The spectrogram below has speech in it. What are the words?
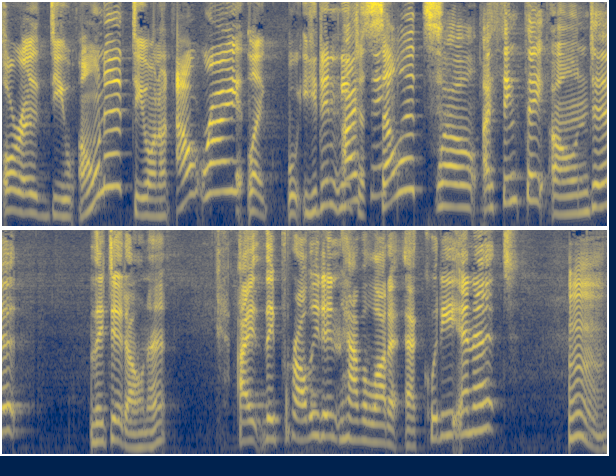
or a, do you own it? Do you own it outright? Like you didn't need I to think- sell it? Well, I think they owned it. They did own it. I they probably didn't have a lot of equity in it. Hmm.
